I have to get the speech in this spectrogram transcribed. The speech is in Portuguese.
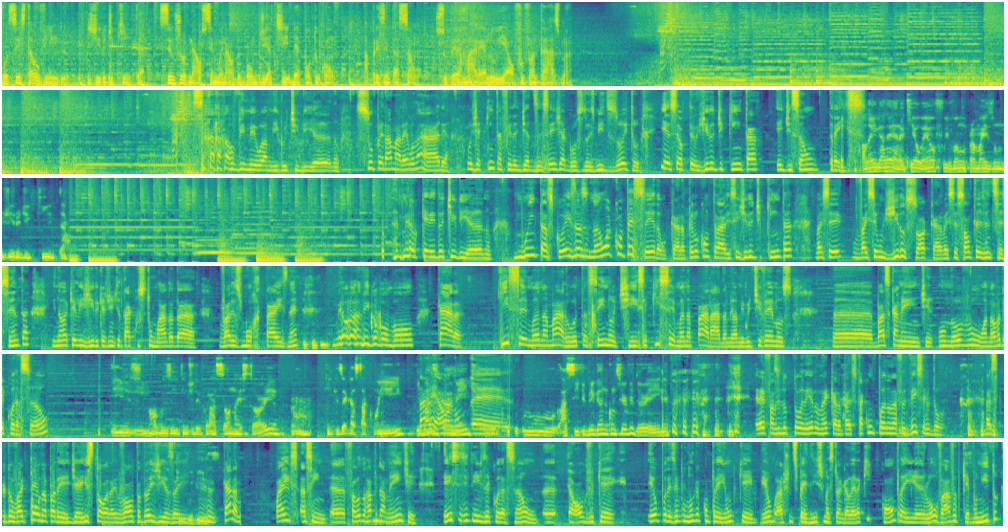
Você está ouvindo Giro de Quinta, seu jornal semanal do BomDiaTibia.com. Apresentação: Super Amarelo e Elfo Fantasma. Salve, meu amigo tibiano, super amarelo na área. Hoje é quinta-feira, dia 16 de agosto de 2018, e esse é o teu giro de quinta, edição 3. Fala aí, galera, aqui é o Elfo e vamos para mais um giro de quinta. Meu querido Tibiano, muitas coisas não aconteceram, cara. Pelo contrário, esse giro de quinta vai ser, vai ser um giro só, cara. Vai ser só um 360 e não aquele giro que a gente tá acostumado a dar vários mortais, né? Meu amigo Bombom, cara, que semana marota, sem notícia, que semana parada, meu amigo. Tivemos uh, basicamente um novo, uma nova decoração isso, e... novos itens de decoração na Story, pra quem quiser gastar coin aí. E na basicamente real, não, é... o, a CIP brigando com o servidor aí, né? é, fazendo toureiro, né, cara? Parece que tá com um pano na frente. Vem, servidor. Aí o servidor vai pôr na parede, aí estoura, e volta dois dias aí. Tipo cara, mas, assim, uh, falando rapidamente, esses itens de decoração, uh, é óbvio que eu, por exemplo, nunca comprei um, porque eu acho desperdício, mas tem uma galera que compra e é louvável, porque é bonito.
